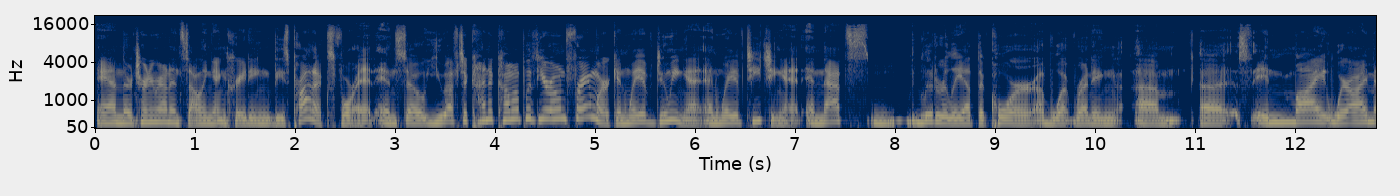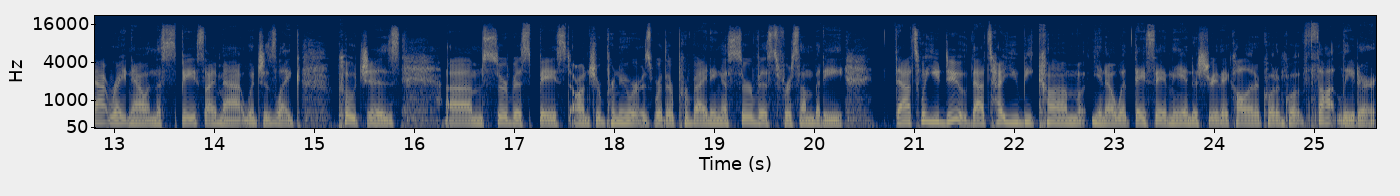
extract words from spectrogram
and they're turning around and selling it and creating these products for it. And so you have to kind of come up with your own framework and way of doing it and way of teaching it. And that's literally at the core of what running um, uh, in my where I'm at right now in the space I'm at, which is like coaches, um, service based entrepreneurs, where they're providing a service for somebody that's what you do. That's how you become, you know, what they say in the industry. They call it a quote unquote thought leader.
